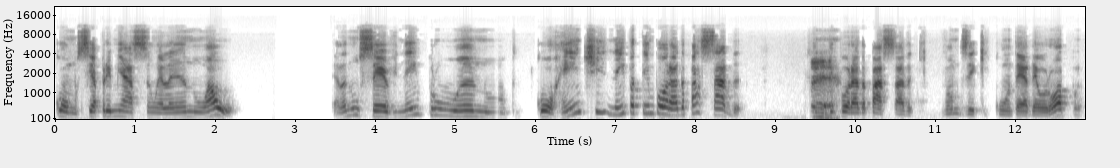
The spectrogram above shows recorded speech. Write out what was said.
como se a premiação ela é anual, ela não serve nem para o ano corrente, nem para a temporada passada. É. A temporada passada, vamos dizer que conta é a da Europa,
